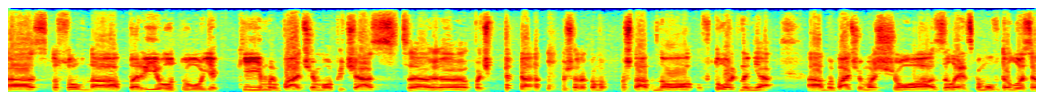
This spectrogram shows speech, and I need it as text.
Е, стосовно періоду, який ми бачимо під час е, початку широкомасштабного вторгнення. А Ми бачимо, що Зеленському вдалося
